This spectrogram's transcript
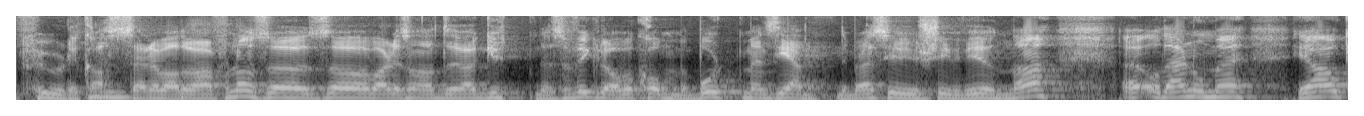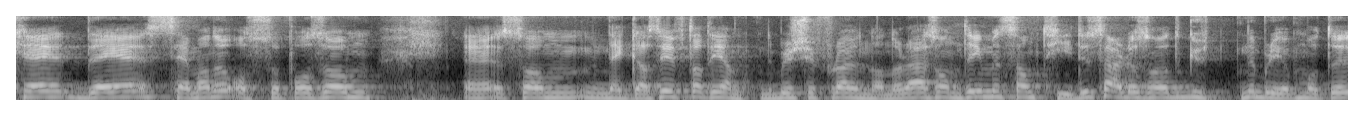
fuglekasse, mm. eller hva det var for noe, så, så, var det sånn at det var guttene som fikk lov å komme bort, mens jentene ble skyvet unna. Og det er noe med, ja ok, Det ser man jo også på som, som negativt, at jentene blir skyfla unna når det er sånne ting, men samtidig så er det sånn at guttene blir på en måte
